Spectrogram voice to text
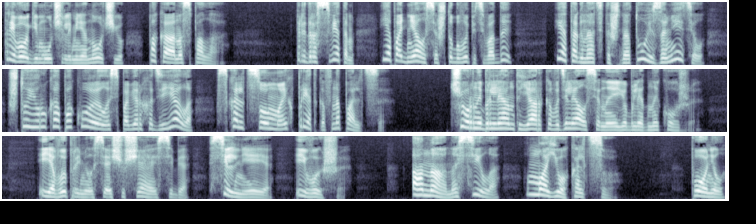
Тревоги мучили меня ночью, пока она спала. Перед рассветом я поднялся, чтобы выпить воды и отогнать тошноту, и заметил — что ее рука покоилась поверх одеяла с кольцом моих предков на пальце. Черный бриллиант ярко выделялся на ее бледной коже. И я выпрямился, ощущая себя сильнее и выше. Она носила мое кольцо. Понял,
